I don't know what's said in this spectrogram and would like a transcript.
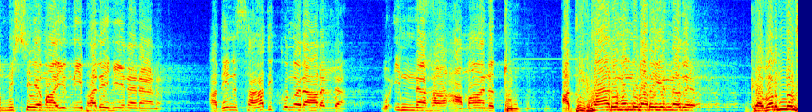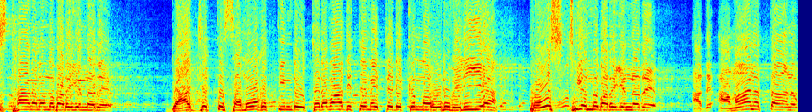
നിശ്ചയമായി നീ ബലഹീനനാണ്. അതിന് സാധിക്കുന്ന ഒരാളല്ല. അധികാരം എന്ന് പറയുന്നത് ഗവർണർ സ്ഥാനം എന്ന് പറയുന്നത് രാജ്യത്തെ സമൂഹത്തിന്റെ ഉത്തരവാദിത്തം ഏറ്റെടുക്കുന്ന ഒരു വലിയ പോസ്റ്റ് എന്ന് പറയുന്നത് അത് അമാനത്താണ്.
